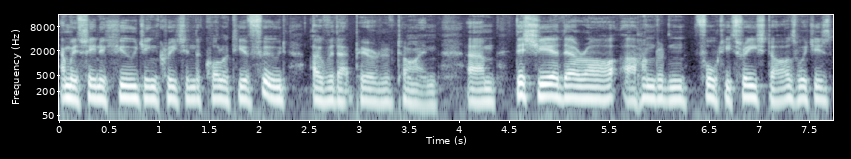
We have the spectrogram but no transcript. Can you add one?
and we've seen a huge increase in the quality of food over that period of time. Um, this year there are 143 stars which is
